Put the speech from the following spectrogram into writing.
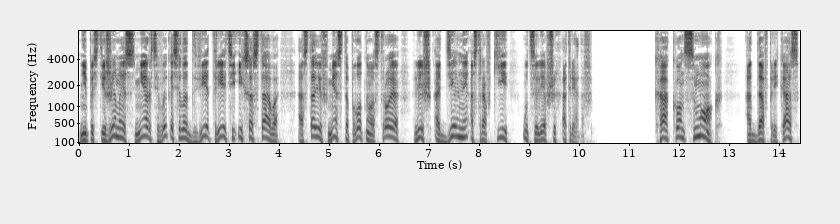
непостижимая смерть выкосила две трети их состава, оставив вместо плотного строя лишь отдельные островки уцелевших отрядов. Как он смог, отдав приказ,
